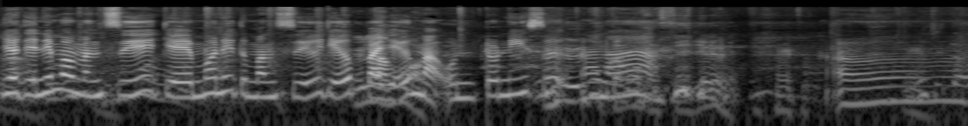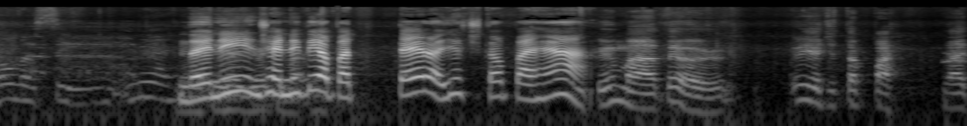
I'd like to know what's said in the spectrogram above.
giờ thì nếu mà mình xí chị mua đi tụi mình xí chị ướp bài chị mà un tô ní xứ à nè ờ. Chỉ tôi mà xì nha đấy ní trên ní tiêu bát té rồi chứ chỉ tao bài ha. Cứ mà cứ giờ chỉ tập bài là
